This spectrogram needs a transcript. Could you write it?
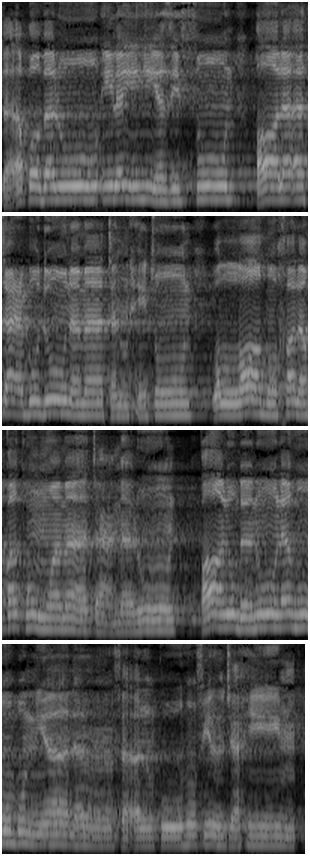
فأقبلوا إليه يزفون قال أتعبدون ما تنحتون؟ والله خلقكم وما تعملون؟ قالوا ابنوا له بنيانا فألقوه في الجحيم.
